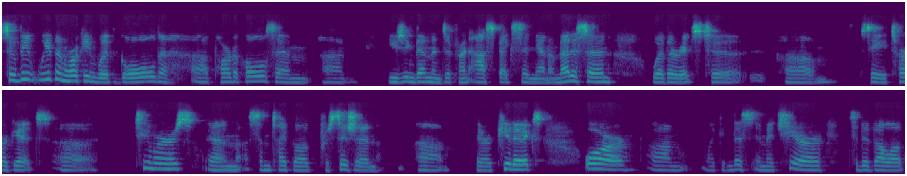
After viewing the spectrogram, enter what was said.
So we, have been working with gold uh, particles and um, using them in different aspects in nanomedicine whether it's to, um, say, target uh, tumors and some type of precision um, therapeutics, or um, like in this image here, to develop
